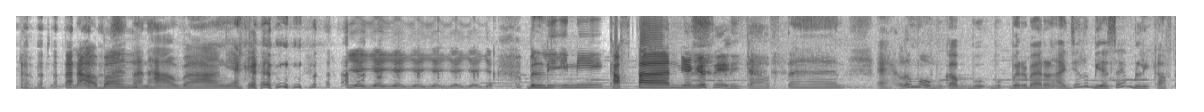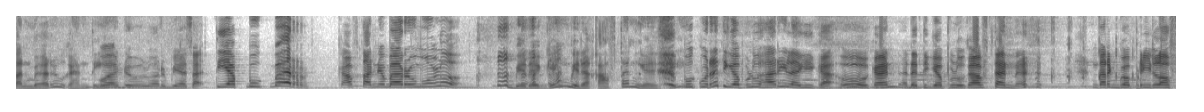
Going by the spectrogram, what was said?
Tanah Abang. Tanah Abang ya kan Iya iya iya iya iya iya iya. iya. Beli ini kaftan ya gak sih? beli kaftan eh lu mau buka bu bukber bareng aja lu biasanya beli kaftan baru kan Ting? Waduh luar biasa. Tiap bukber kaftannya baru mulu. beda geng beda kaftan gak sih Bukbernya 30 hari lagi kak. Uh kan ada 30 kaftan. Ntar gua pre-love.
